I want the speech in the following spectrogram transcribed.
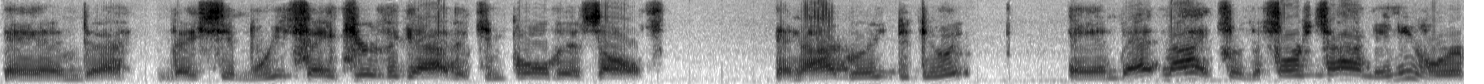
And uh, they said, We think you're the guy that can pull this off. And I agreed to do it. And that night, for the first time anywhere,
